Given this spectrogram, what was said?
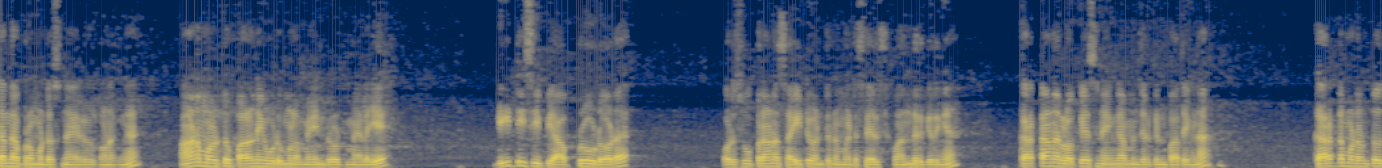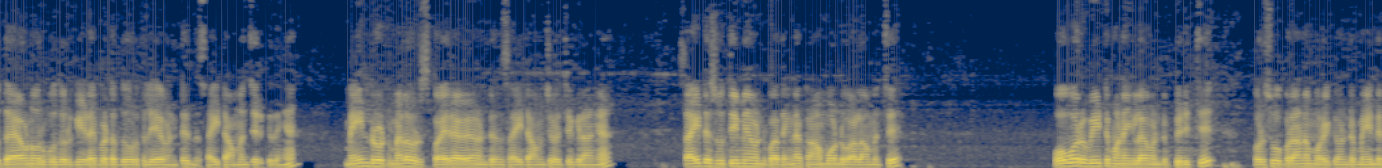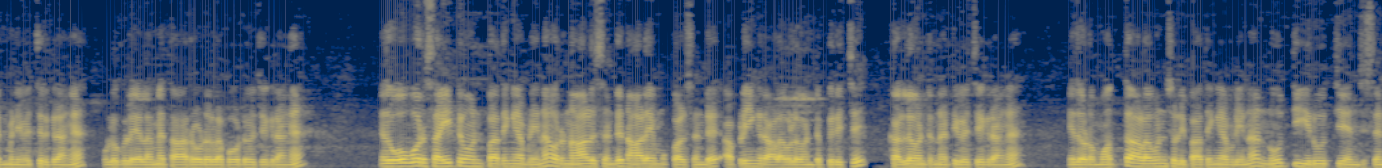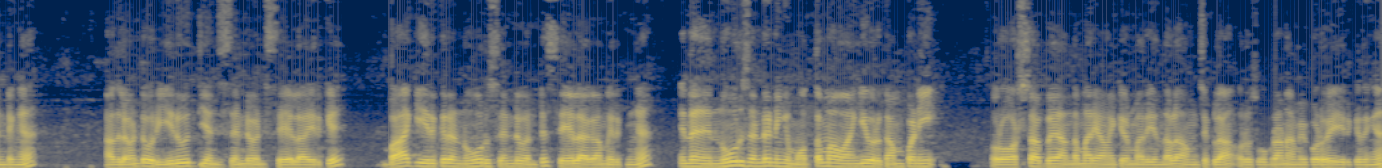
கந்தா promoters நேயர்களுக்கு வணக்கங்க. Anamalai to Palani Udumalai main road மேலேயே டிடிசிபி அப்ரூவ்டோட ஒரு சூப்பரான சைட் வந்துட்டு நம்மகிட்ட சேல்ஸ்க்கு வந்திருக்குதுங்க. கரெக்டான லொக்கேஷன் எங்கே அமைஞ்சிருக்குன்னு பார்த்தீங்கன்னா கரட்டமடம் டு தேவனூர் புதூருக்கு இடைப்பட்ட தூரத்திலேயே வந்துட்டு இந்த சைட் அமைஞ்சிருக்குதுங்க. மெயின் ரோட் மேலே ஒரு ஸ்கொயராகவே வந்துட்டு இந்த சைட் அமைச்சு வச்சுக்கிறாங்க. சைட்டை சுற்றியுமே வந்துட்டு பார்த்தீங்கன்னா காம்பவுண்ட் வால் அமைச்சு ஒவ்வொரு வீட்டு மனைகளாக வந்துட்டு பிரித்து ஒரு சூப்பரான முறைக்கு வந்துட்டு மெயின்டைன் பண்ணி வச்சுருக்கிறாங்க. உள்ளுக்குள்ளே எல்லாமே தார் ரோடெல்லாம் போட்டு வச்சுக்கிறாங்க இது ஒவ்வொரு சைட்டும் வந்துட்டு பார்த்தீங்க அப்படின்னா ஒரு நாலு செண்டு நாலே முக்கால் செண்டு அப்படிங்கிற அளவில் வந்துட்டு பிரித்து கல் வந்துட்டு நட்டி வச்சுக்கிறாங்க இதோட மொத்த அளவுன்னு சொல்லி பார்த்தீங்க அப்படின்னா நூற்றி இருபத்தி அஞ்சு சென்ட்டுங்க அதில் வந்துட்டு ஒரு இருபத்தி அஞ்சு சென்ட் வந்துட்டு சேல் ஆகிருக்கு பாக்கி இருக்கிற நூறு சென்ட் வந்துட்டு சேல் ஆகாமல் இருக்குங்க. இந்த நூறு சென்ட் நீங்கள் மொத்தமாக வாங்கி ஒரு கம்பெனி ஒரு ஒர்க் ஷாப்பு அந்த மாதிரி அமைக்கிற மாதிரி இருந்தாலும் அமைச்சுக்கலாம். ஒரு சூப்பரான அமைப்போடவே இருக்குதுங்க.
